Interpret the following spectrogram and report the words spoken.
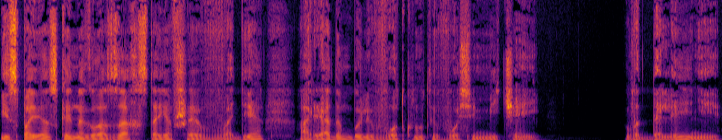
и с повязкой на глазах, стоявшая в воде, а рядом были воткнуты восемь мечей. В отдалении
